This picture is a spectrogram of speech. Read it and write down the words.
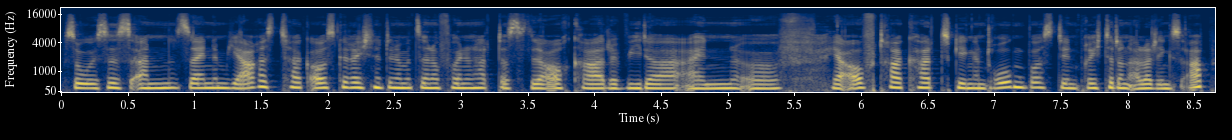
So ist es an seinem Jahrestag ausgerechnet, den er mit seiner Freundin hat, dass er auch gerade wieder einen äh, ja, Auftrag hat gegen einen Drogenboss. Den bricht er dann allerdings ab,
